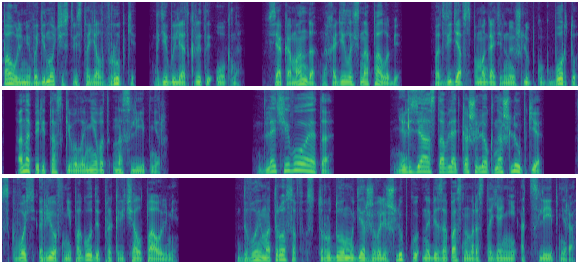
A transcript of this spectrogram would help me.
Паульми в одиночестве стоял в рубке, где были открыты окна. Вся команда находилась на палубе. Подведя вспомогательную шлюпку к борту, она перетаскивала невод на слейпнер. «Для чего это?» «Нельзя оставлять кошелек на шлюпке!» Сквозь рев непогоды прокричал Паульми. Двое матросов с трудом удерживали шлюпку на безопасном расстоянии от слейпнера.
